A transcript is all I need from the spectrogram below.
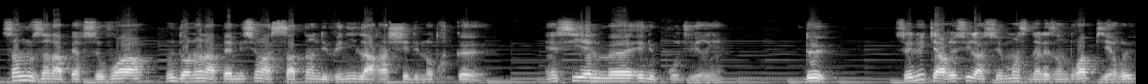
sans nous en apercevoir, nous donnons la permission à Satan de venir l'arracher de notre cœur. Ainsi elle meurt et ne produit rien. 2. Celui qui a reçu la semence dans les endroits pierreux,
